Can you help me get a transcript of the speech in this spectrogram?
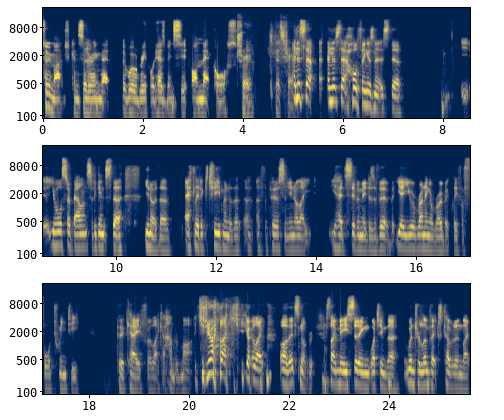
too much, considering that the world record has been set on that course. True, that's true. and it's that and it's that whole thing isn't it it's the you also balance it against the you know the athletic achievement of the of, of the person you know like you had seven meters of vert but yeah you were running aerobically for 420 per k for like a hundred miles. You know, like you go like, oh, that's not. It's like me sitting watching the Winter Olympics covered in like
